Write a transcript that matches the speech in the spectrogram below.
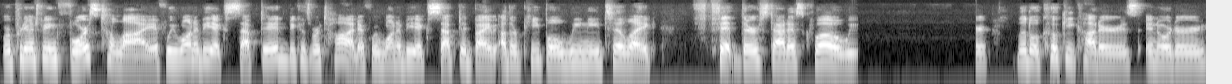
we're pretty much being forced to lie. If we want to be accepted because we're taught if we want to be accepted by other people we need to like fit their status quo. We little cookie cutters in order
